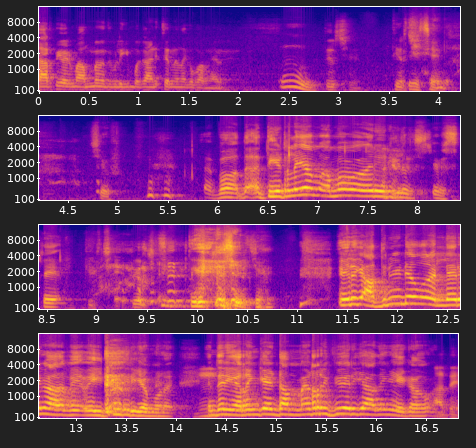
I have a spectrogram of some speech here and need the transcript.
കാർത്തിക് വരുമ്പോൾ അമ്മ വന്ന് വിളിക്കുമ്പോൾ കാണിച്ചിരുന്നൊക്കെ പറഞ്ഞായിരുന്നു. ഉം, തീർച്ചയായും. തിയേറ്ററിലേക്ക് അമ്മ വരുമായിരിക്കും സ്റ്റേ. എനിക്ക് അതിനുവേണ്ടിയാണ് എല്ലാവരും വെയിറ്റ് ചെയ്തിരിക്കാൻ പോണേ. എന്തായാലും ഇറങ്ങി കഴിഞ്ഞിട്ട് അമ്മയുടെ റിവ്യൂ ആയിരിക്കും ആദ്യം കേൾക്കാം. അതെ.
